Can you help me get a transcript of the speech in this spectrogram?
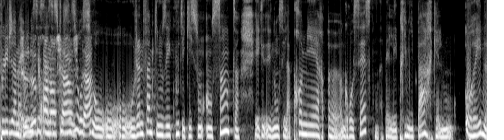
Plus jamais. Je veux prendre ça. en ce que je veux dire aussi aux, aux, aux, jeunes femmes qui nous écoutent et qui sont enceintes et, dont c'est la première euh, grossesse qu'on appelle les primipares, qu'elles m'ont horrible,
